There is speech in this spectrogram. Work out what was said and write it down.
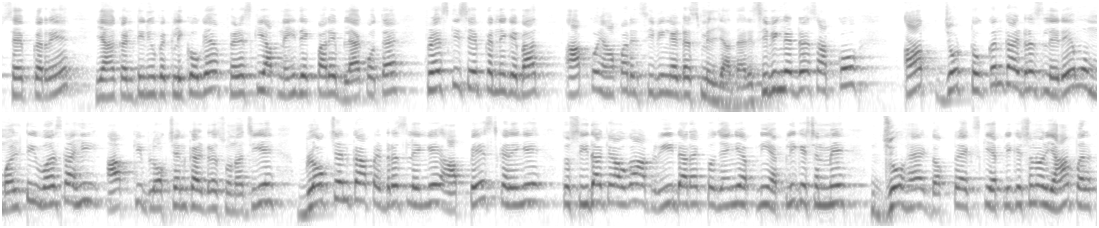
सेव कर रहे हैं। यहाँ कंटिन्यू पे क्लिक हो गया। फ्रेश की आप नहीं देख पा रहे ब्लैक होता है। फ्रेश की सेव करने के बाद आपको यहाँ पर रिसीविंग एड्रेस मिल जाता है। रिसीविंग एड्रेस आपको, आप जो टोकन का एड्रेस ले रहे हैं, वो मल्टीवर्स का ही आपकी ब्लॉकचेन का एड्रेस होना चाहिए। ब्लॉकचेन का आप एड्रेस लेंगे, आप पेस्ट करेंगे तो सीधा क्या होगा, आप रीडायरेक्ट हो जाएँगे अपनी एप्लीकेशन में, जो है डॉक्टर एक्स की एप्लीकेशन और यहाँ पर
